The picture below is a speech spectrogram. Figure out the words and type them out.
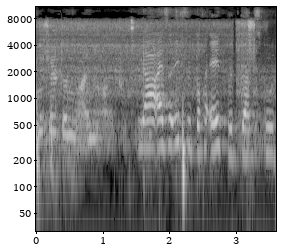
Mir fällt dann nur einer ein. Ja, also ich finde doch 8-Bit ganz gut.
